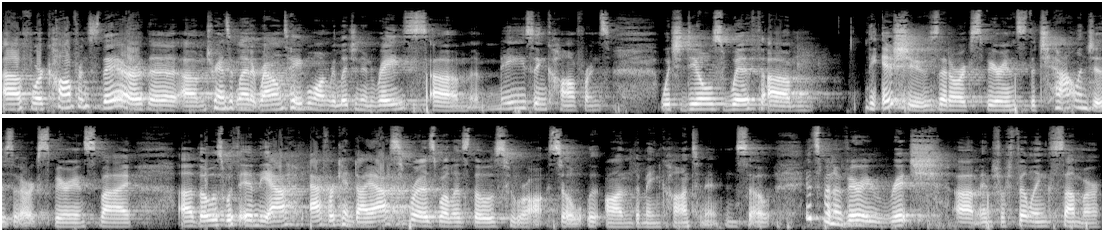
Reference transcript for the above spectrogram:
uh, for a conference there, the um, Transatlantic Roundtable on Religion and Race, um, amazing conference which deals with um, the issues that are experienced, the challenges that are experienced by uh, those within the Af- African diaspora as well as those who are still on the main continent. And so it's been a very rich um, and fulfilling summer.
